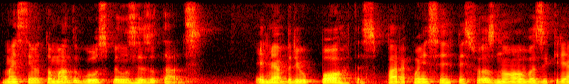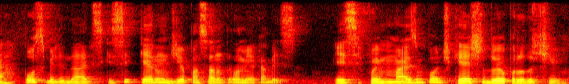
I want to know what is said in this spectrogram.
mas tenho tomado gosto pelos resultados. Ele me abriu portas para conhecer pessoas novas e criar possibilidades que sequer um dia passaram pela minha cabeça. Esse foi mais um podcast do Eu Produtivo.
